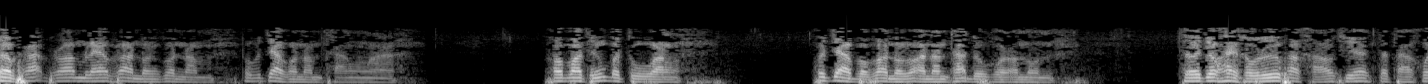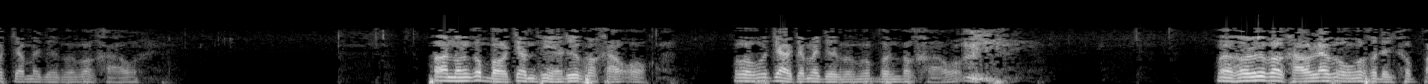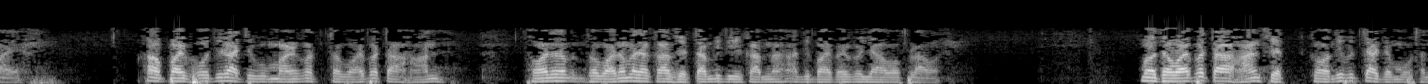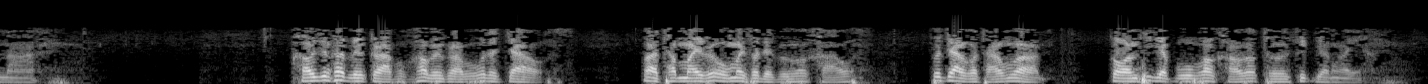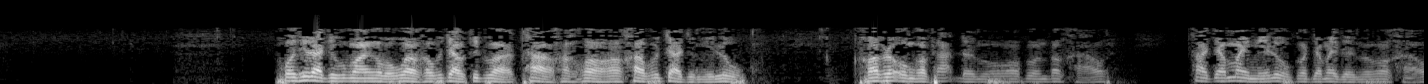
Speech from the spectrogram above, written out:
มื่อพระพร้อมแล้วพระนนท์ก็นำพระพุทธเจ้าก็นำทางมา พอมาถึงประตูวัง พระเจ้าบอกว่านนท์อนันทะดูก่อนอนนท์เธอจะให้เขารื้อผ้าขาวเสียตถาคตจะไม่เดินบนผ้าขาว พระนนท์ก็บอกเจ้าหน้าที่รื้อผ้าขาวออก เพราะว่าพระเจ้าจะไม่เดินบนบนผ้าขาว เมื่อเขารื้อผ้าขาวแล้วองค์ก็เสด็จเข้าไป เข้าไปโพธิราชกุมารก็ถวายพระตาหารถวายถวายน้ำมัการเสร็จตามพิธีกรรมนะ อธิบายไปก็ยาวเปล่า เมื่อถวายพระตาหารเสร็จก่อนที่พระเจ้าจะโมทนา เขาจึงเข้าไปกราบเข้าไปกราบพระพุทธเจ้า ว่าทำไมพระองค์ไม่เสด็จบนพระขาวพระเจ้าก็ถามว่าก่อนที่จะปูพระขาวแล้วเธอคิดยังไง พอที่ราชกุมารก็บอกว่าข้าพเจ้าคิดว่าถ้าข้าข้าพเจ้าจะมีลูก ขอพระองค์กับพระเดินบนพระขาว ถ้าจะไม่มีลูกก็จะไม่เดินบนพระขาว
